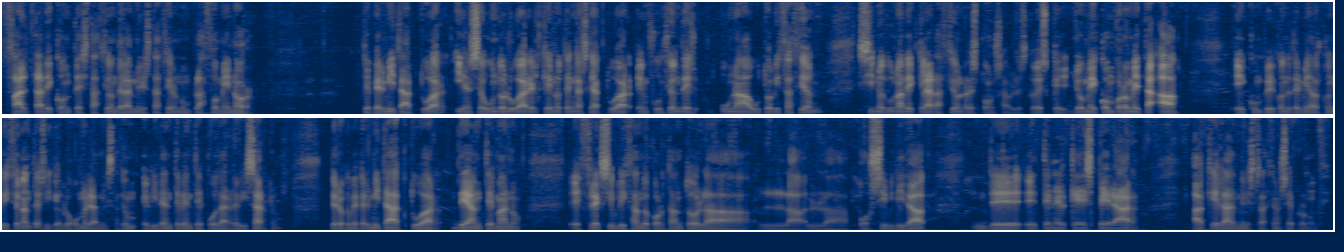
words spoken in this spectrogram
falta de contestación de la Administración en un plazo menor te permita actuar y en segundo lugar el que no tengas que actuar en función de una autorización, sino de una declaración responsable. Esto es que yo me comprometa a eh, cumplir con determinados condicionantes y que luego la Administración evidentemente pueda revisarlos, pero que me permita actuar de antemano, eh, flexibilizando por tanto la, posibilidad de eh, tener que esperar a que la administración se pronuncie.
